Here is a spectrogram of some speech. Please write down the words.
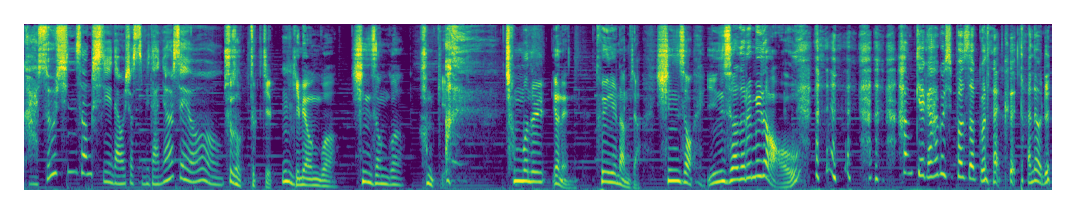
가수 신성 씨 나오셨습니다. 안녕하세요. 추석 특집 음. 김영과 신성과 함께 천문을 여는 토요일 남자 신성 인사드립니다. 함께가 하고 싶었었구나 그 단어를.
